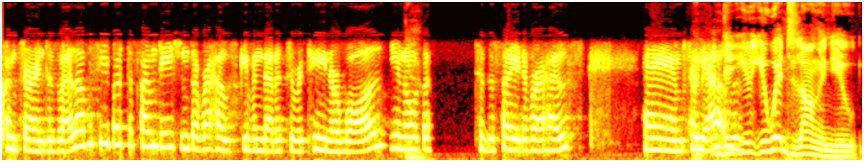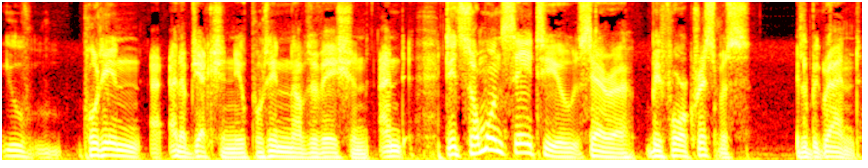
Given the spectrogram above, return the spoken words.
concerned as well obviously about the foundations of our house given that it's a retainer wall you know the, to the side of our house um so yeah And was- you you went along and you you put in an objection, you put in an observation. And did someone say to you, Sarah, before Christmas, it'll be grand?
